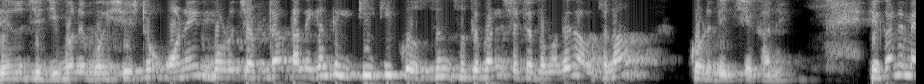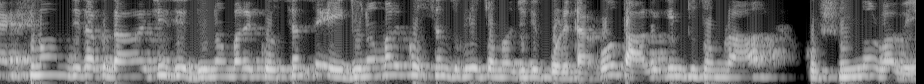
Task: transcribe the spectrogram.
দেন হচ্ছে জীবনের বৈশিষ্ট্য অনেক বড় চ্যাপ্টার তাহলে এখান থেকে কি কি কোশ্চেন্স হতে পারে সেটা তোমাদের আলোচনা করে দিচ্ছি এখানে। এখানে ম্যাক্সিমাম যেটা দেওয়া হয়েছে যে দু নম্বরের কোশ্চেন্স এই দু নম্বরের কোশ্চেন্সগুলো তোমরা যদি পড়ে থাকো, তাহলে কিন্তু তোমরা খুব সুন্দরভাবে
